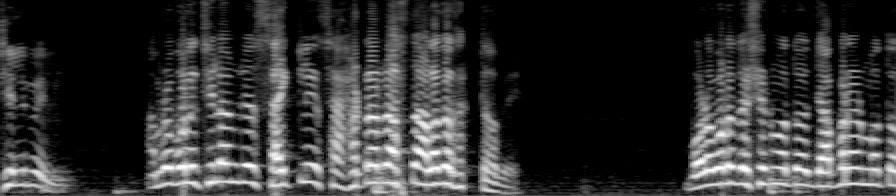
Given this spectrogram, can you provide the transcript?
ঝিলমিল। আমরা বলেছিলাম যে সাইকেলে হাঁটার রাস্তা আলাদা থাকতে হবে। বড় বড় দেশের মতো, জাপানের মতো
